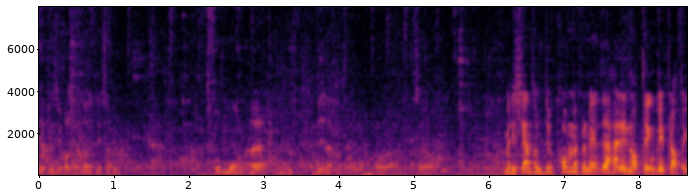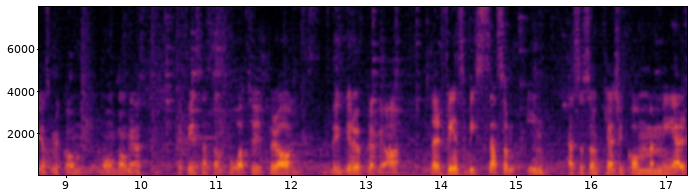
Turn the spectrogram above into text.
Det finns ju folk som tar liksom två månader vila från träningar. Och, alltså, Men det känns som du kommer från det. Det här är någonting vi pratar ganska mycket om många gånger. Att det finns nästan två typer av byggare upplever jag. Där det finns vissa som, in, alltså som kanske kommer mer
